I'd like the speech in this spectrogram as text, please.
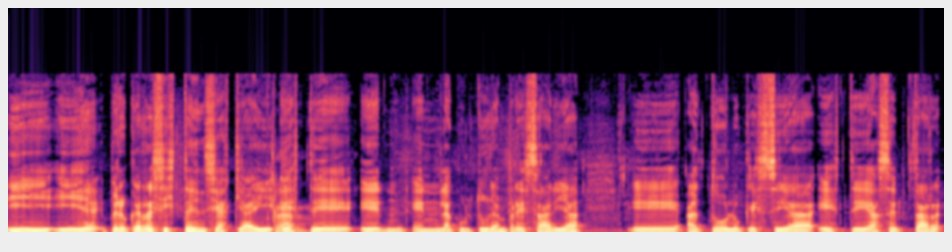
Y, eh, pero qué resistencias que hay este, en, la cultura empresaria eh, a todo lo que sea este, aceptar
